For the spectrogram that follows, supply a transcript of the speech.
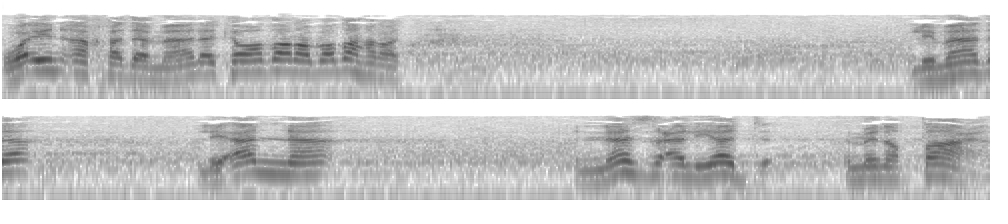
وإن أخذ مالك وضرب ظهرك. لماذا؟ لأن نزع اليد من الطاعة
